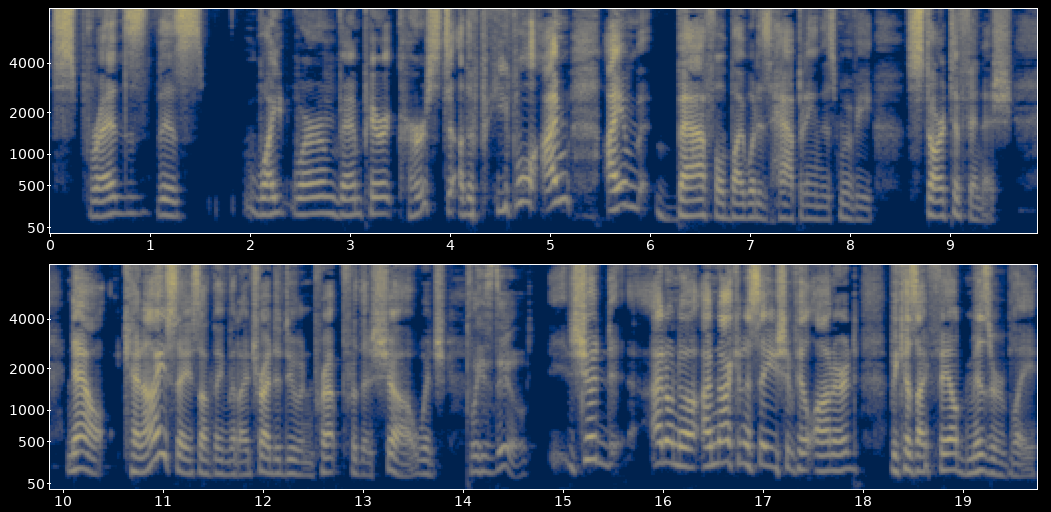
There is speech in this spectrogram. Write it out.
spreads this white worm vampiric curse to other people. I'm I am baffled by what is happening in this movie start to finish. Now, can I say something that I tried to do in prep for this show, which please do. Should I don't know. I'm not going to say you should feel honored because I failed miserably.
